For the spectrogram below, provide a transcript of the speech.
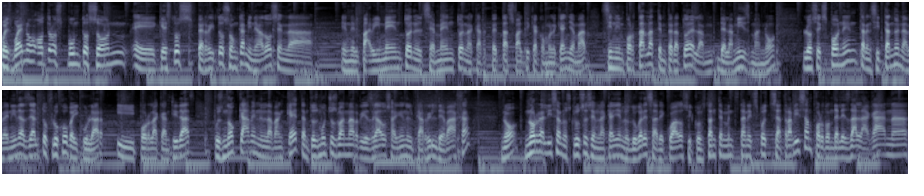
Pues bueno, otros puntos son eh, que estos perritos son caminados en la en el pavimento, en el cemento, en la carpeta asfáltica, como le quieran llamar, sin importar la temperatura de la, de la misma, ¿no? Los exponen transitando en avenidas de alto flujo vehicular y por la cantidad, pues no caben en la banqueta, entonces muchos van arriesgados ahí en el carril de baja. ¿no? No realizan los cruces en la calle en los lugares adecuados y constantemente están expuestos. Se atraviesan por donde les da la gana,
